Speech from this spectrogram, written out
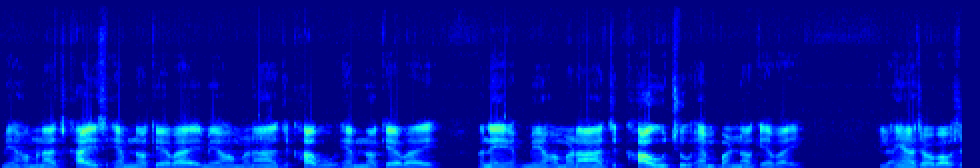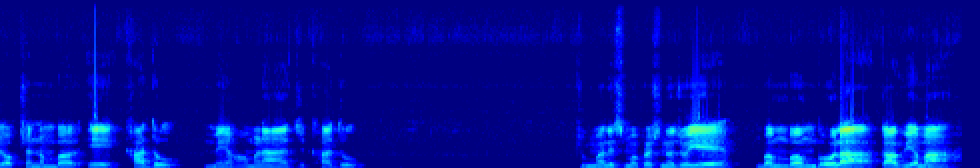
મેં હમણાં જ ખાઈશ, એમ ન કહેવાય. મેં હમણાં જ ખાવું, એમ ન કહેવાય. અને મેં હમણાં જ ખાઉં છું, એમ પણ ન કહેવાય. એટલે અહીંયા જવાબ આવશે ઓપ્શન નંબર એ, ખાધું. મેં હમણાં જ ખાધું. ચુમ્માલીસમો પ્રશ્ન જોઈએ. બમ બમ ભોલા કાવ્યમાં,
